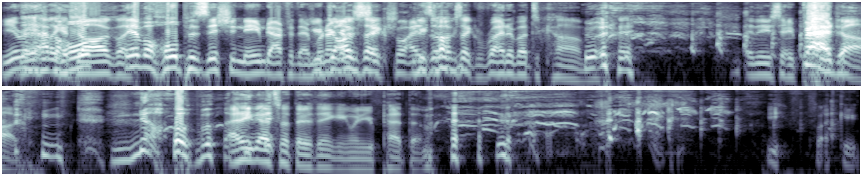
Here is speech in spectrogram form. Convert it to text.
You ever They have have like a a, whole, dog like they have a whole position named after them. your We're not gonna dog's like sexualize your them. dog's like right about to come, and then you say bad dog. no. I think that's what they're thinking when you pet them. Fucking.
